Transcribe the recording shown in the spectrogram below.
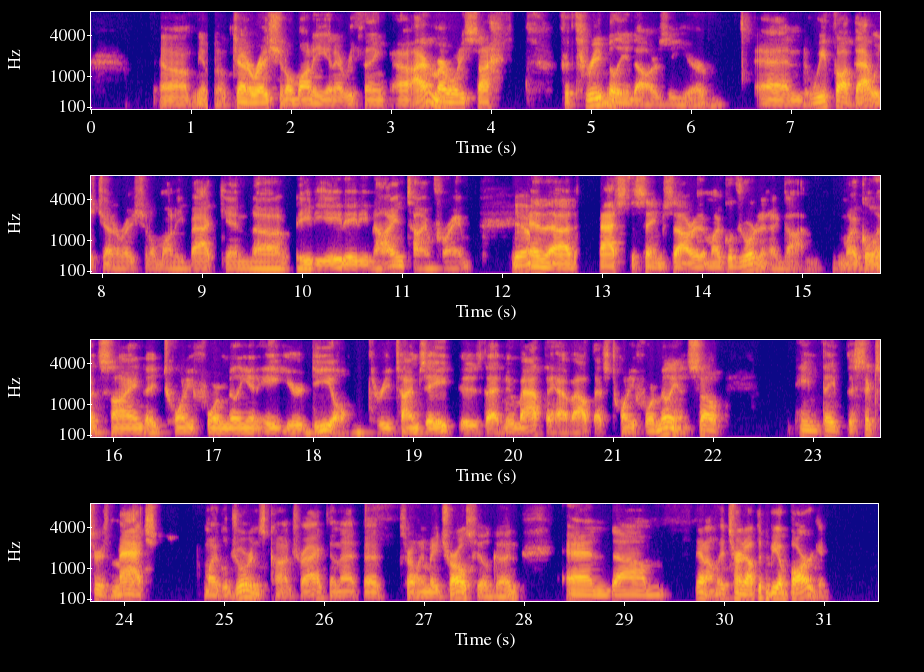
Um, you know, generational money and everything. Uh, I remember when he signed for three million dollars a year, and we thought that was generational money back in uh, 88 89 timeframe. Yeah. and that matched the same salary that michael jordan had gotten. Michael had signed a 24 million eight year deal. Three times eight is that new math they have out. That's 24 million. So he they the sixers matched michael jordan's contract and that that certainly made charles feel good. And um, you know it turned out to be a bargain.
